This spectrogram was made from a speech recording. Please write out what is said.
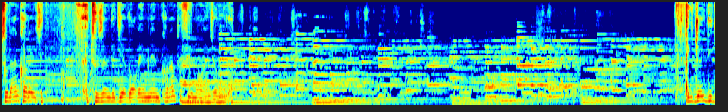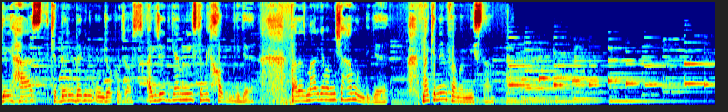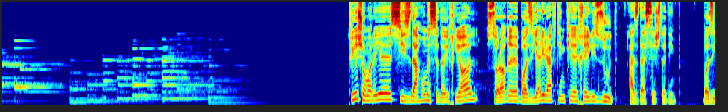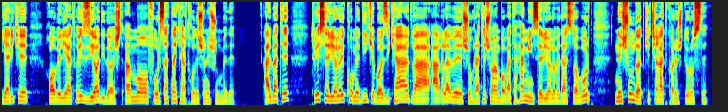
اصولا کارهایی که تو زندگی واقعیم نمی کنم تو فیلم ها انجام میدم. اگه جای دیگه هست که بریم ببینیم اونجا کجاست. اگه جای دیگه هم نیست که میخوابیم دیگه. بعد از مرگم هم میشه همون دیگه. من که نمی‌فهمم نیستم. توی شماره 13 همه صدای خیال سراغ بازیگری رفتیم که خیلی زود از دستش دادیم. بازیگری که قابلیت های زیادی داشت اما فرصت نکرد خودشو نشون بده. البته توی سریال های کمدی که بازی کرد و اغلب شهرتش هم بابت همین سریال ها به دست آورد نشون داد که چقدر کارش درسته.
